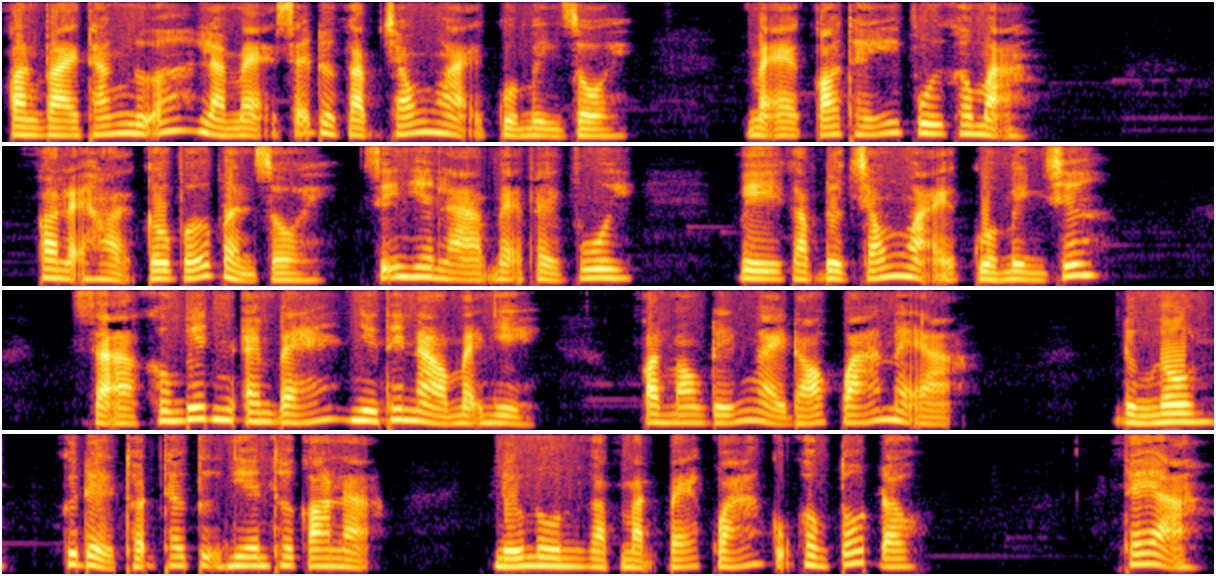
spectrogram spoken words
Còn vài tháng nữa là mẹ sẽ được gặp cháu ngoại của mình rồi. Mẹ có thấy vui không ạ? Con lại hỏi câu vớ vẩn rồi. Dĩ nhiên là mẹ phải vui vì gặp được cháu ngoại của mình chứ. Dạ không biết em bé như thế nào mẹ nhỉ? Con mong đến ngày đó quá mẹ ạ. Đừng nôn, cứ để thuận theo tự nhiên thôi con ạ. Nếu nôn gặp mặt bé quá cũng không tốt đâu. Thế à,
